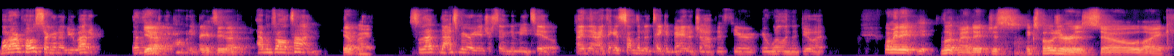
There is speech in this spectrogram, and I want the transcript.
but our posts are going to do better than the yeah, company page. I can see that. Happens all the time. Yep. Right. So that that's very interesting to me too. I, I think it's something to take advantage of if you're you're willing to do it. Well, I mean, it, it, look, man, it just exposure is so like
